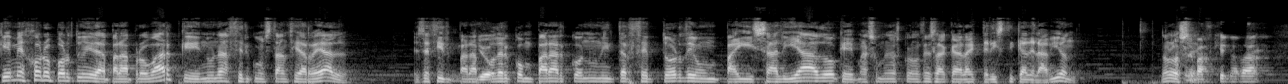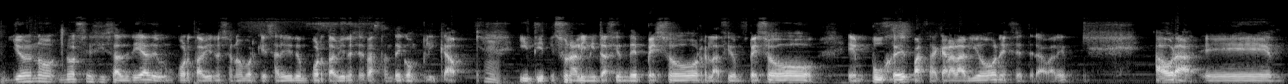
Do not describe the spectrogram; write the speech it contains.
¿Qué mejor oportunidad para probar que en una circunstancia real? Es decir, para Yo- poder comparar con un interceptor de un país aliado que más o menos conoces la característica del avión. No lo sé. Más que nada, yo no, no sé si saldría de un portaaviones o no, porque salir de un portaaviones es bastante complicado. Mm. Y tienes una limitación de peso, relación peso-empuje para sacar al avión, etcétera, ¿vale? Ahora, eh,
